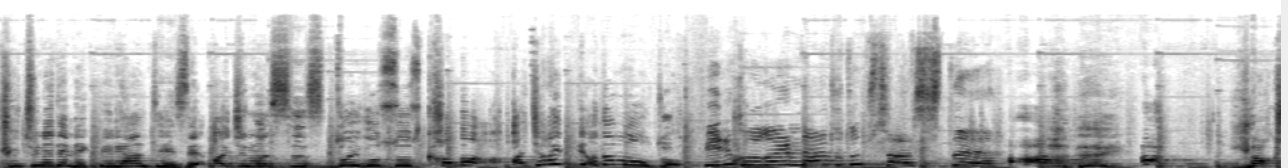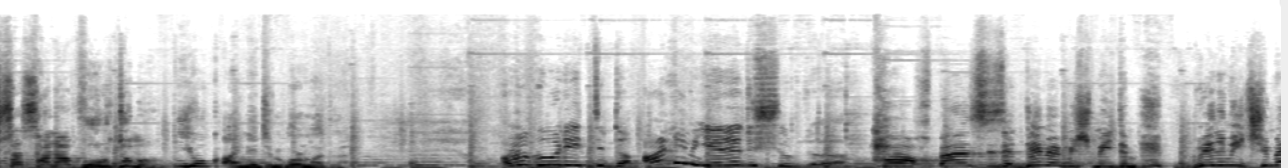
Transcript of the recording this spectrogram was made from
Kötü ne demek Perihan teyze? Acımasız, duygusuz, kaba, acayip bir adam oldu. Beni kollarımdan tutup sarstı. Ah, ah, Yoksa sana vurdu mu? Yok anneciğim vurmadı. Ama böyle ittirdi. Annemi yere düşürdü. Ah ben size dememiş miydim? Benim içime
